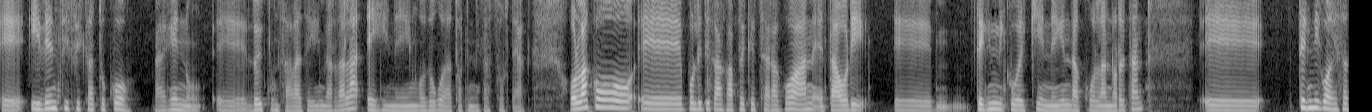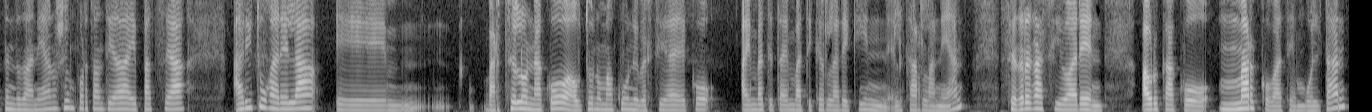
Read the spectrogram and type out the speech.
e, identifikatuko ba, genu e, doikuntza bat egin behar dela, egin egingo dugu datorren ikasturteak. Olako e, politikak aplikitzarakoan, eta hori e, teknikoekin egindako lan horretan, e, teknikoak izaten dudanean, oso importantia da, aipatzea, aritu garela e, Bartzelonako Autonomako Unibertsitateko hainbat eta hainbat ikerlarekin elkarlanean, segregazioaren aurkako marko baten bueltan,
